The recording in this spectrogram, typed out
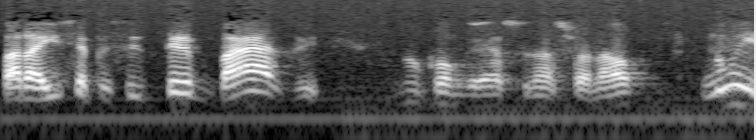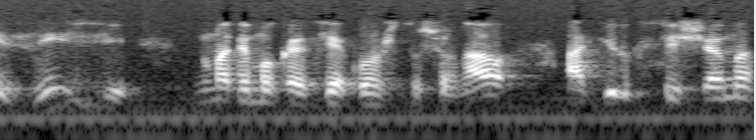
Para isso é preciso ter base no Congresso Nacional. Não existe numa democracia constitucional aquilo que se chama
